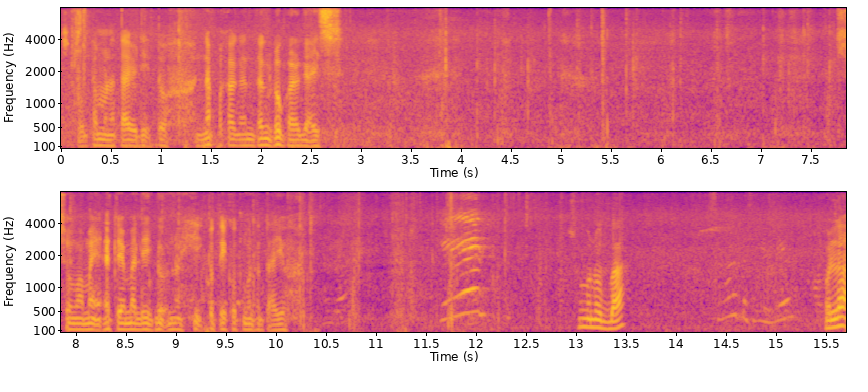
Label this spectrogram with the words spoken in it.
So punta muna tayo dito. Napakagandang lugar guys. So mamaya na tayo maligo. No? Ikot-ikot muna tayo. Ken! Sumunod ba? Saan ba si Ken? Wala.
